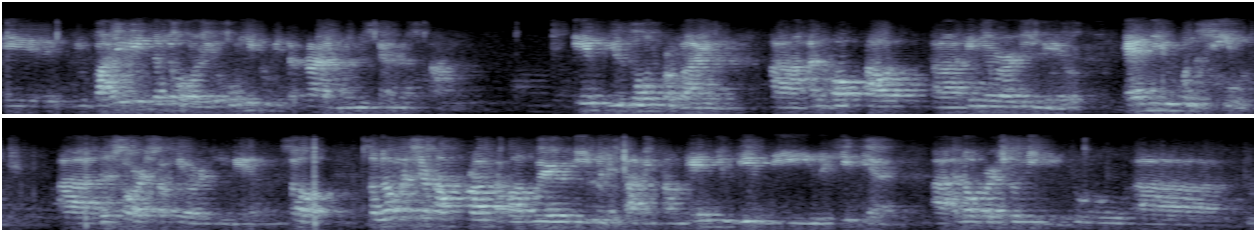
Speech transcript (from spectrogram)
it, you violate the law, you only commit a crime when you send a spam. If you don't provide uh, an opt-out uh, in your email, and you conceal uh, the source of your email. So, so long as you're upfront about where your email is coming from, and you give the recipient uh, an opportunity to, uh, to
